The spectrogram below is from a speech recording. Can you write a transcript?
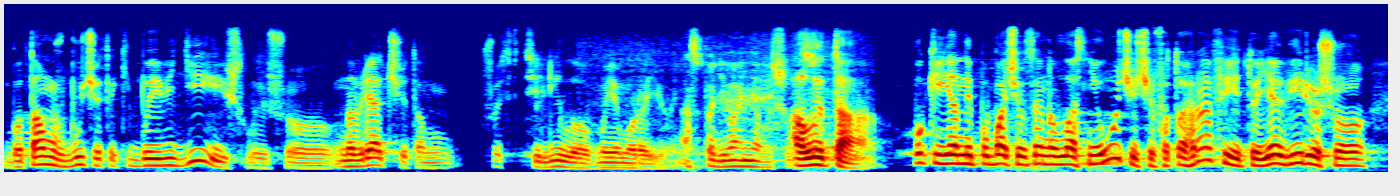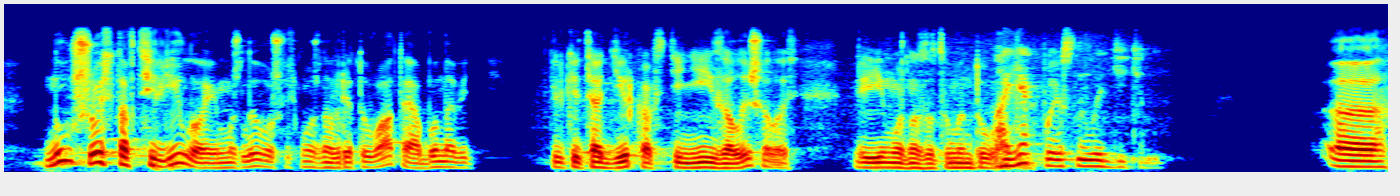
Бо там в Бучі такі бойові дії йшли, що навряд чи там щось вціліло в моєму районі. А сподівання лише. Але так, поки я не побачив це на власні очі чи фотографії, то я вірю, що ну, щось та вціліло, і, можливо, щось можна врятувати, або навіть тільки ця дірка в стіні і залишилась, і її можна зацементувати. А як пояснили дітям? Е,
